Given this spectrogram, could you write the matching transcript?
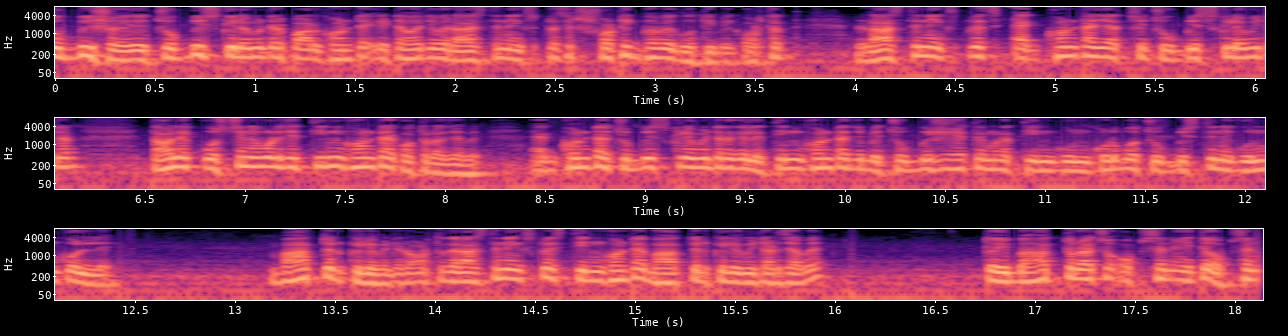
চব্বিশ হয়ে চব্বিশ কিলোমিটার পার ঘণ্টা, এটা হয়ে যাবে রাজধানী এক্সপ্রেসের সঠিকভাবে গতিবেগ। অর্থাৎ রাজধানী এক্সপ্রেস এক ঘণ্টা যাচ্ছে চব্বিশ কিলোমিটার। তাহলে কোশ্চেনে বলেছে তিন ঘন্টায় কতটা যাবে? এক ঘন্টায় চব্বিশ কিলোমিটার গেলে তিন ঘণ্টা যাবে, চব্বিশের সাথে আমরা তিন গুণ করব, চব্বিশ দিনে গুণ করলে বাহাত্তর কিলোমিটার। অর্থাৎ রাজধানী এক্সপ্রেস তিন ঘন্টায় বাহাত্তর কিলোমিটার যাবে। তো এই বাহাত্তর আছে অপশান এতে অপশান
